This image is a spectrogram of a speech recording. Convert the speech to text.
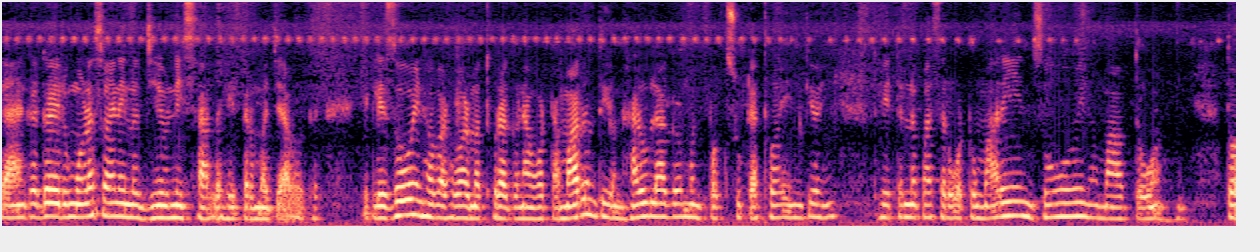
કારણ કે ગયેલું માણસ હોય ને એનો જીવની સાલ ખેતરમાં જ આવો તો એટલે જોઈને હવાર હવારમાં થોડા ઘણા ઓટા મારું ને સારું લાગે, મને પગ છૂટા થાય એમ કહો તો ખેતરના પાછળ ઓટો મારીને જોઈને આમ આવતો તો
